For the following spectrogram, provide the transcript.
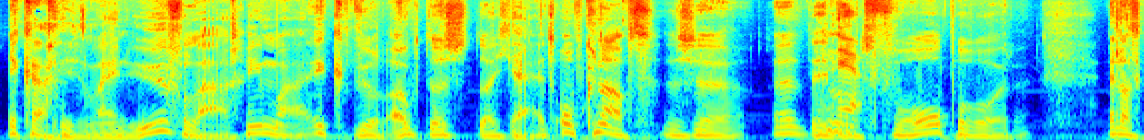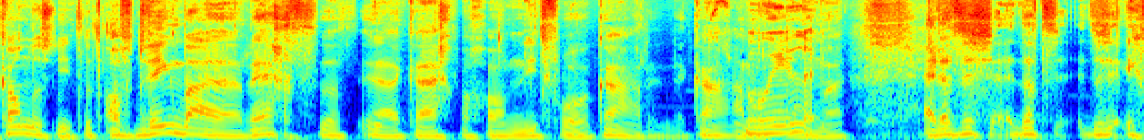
ik krijg niet alleen huurverlaging, maar ik wil ook dus dat jij het opknapt. Dus eh, eh, dit Ja. moet verholpen worden. En dat kan dus niet. Dat afdwingbare recht, dat, krijgen we gewoon niet voor elkaar in de Kamer. Moeilijk. Om, en dat is, dat, dus ik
